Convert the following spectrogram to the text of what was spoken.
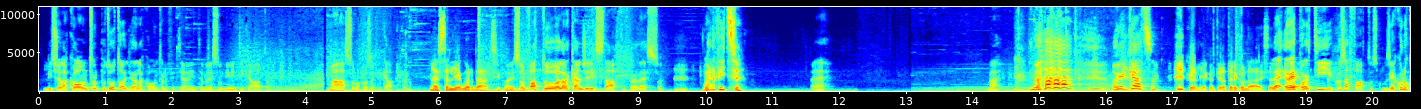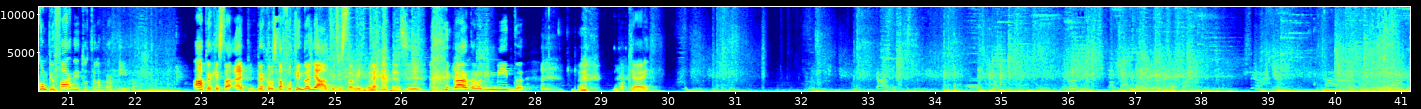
Lì c'è la control. Potevo togliere la control effettivamente, me ne sono dimenticato. Ma sono cose che capitano. Eh, sta lì a guardarsi. Ma quello. mi sono fatto l'Archangelic Staff per adesso. Guarda Fizz! Eh. Vai. Ma che cazzo? Quello lì ha continuato a recollare. Le- report T, cosa ha fatto, scusa? È quello con più farm di tutta la partita. Ah, perché, sta, eh, perché lo sta fottendo agli altri, giustamente. Ecco. Guardalo lì in mid. Ok.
